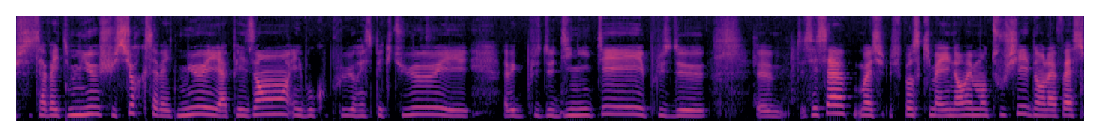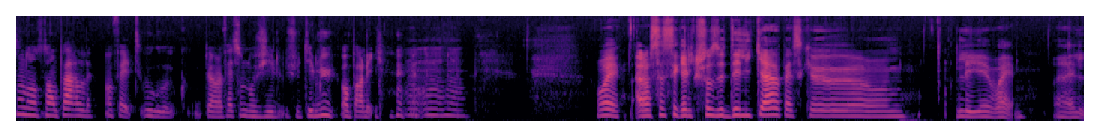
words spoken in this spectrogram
ça va être mieux, je suis sûre que ça va être mieux et apaisant et beaucoup plus respectueux et avec plus de dignité et plus de... c'est ça, moi, je, pense, qui m'a énormément touchée dans la façon dont on parle, en fait, ou dans la façon dont je t'ai lu en parler. Mmh, mmh, mmh. Ouais, alors ça c'est quelque chose de délicat parce que euh, les ouais, euh,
